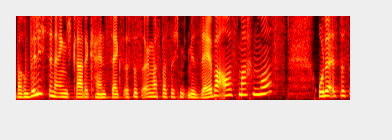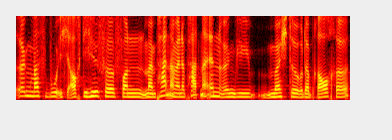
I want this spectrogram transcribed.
Warum will ich denn eigentlich gerade keinen Sex? Ist das irgendwas, was ich mit mir selber ausmachen muss? Oder ist das irgendwas, wo ich auch die Hilfe von meinem Partner, meiner Partnerin irgendwie möchte oder brauche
